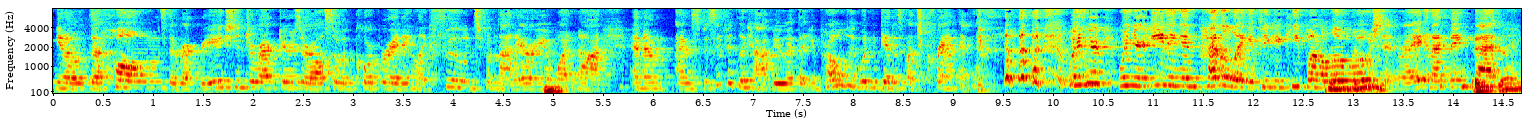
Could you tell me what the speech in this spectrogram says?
you know, the homes, the recreation directors are also incorporating like foods from that area and whatnot. And I'm, I'm specifically happy with that you probably wouldn't get as much cramping when you're when you're eating and pedaling if you can keep on a low motion, right? And I think that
